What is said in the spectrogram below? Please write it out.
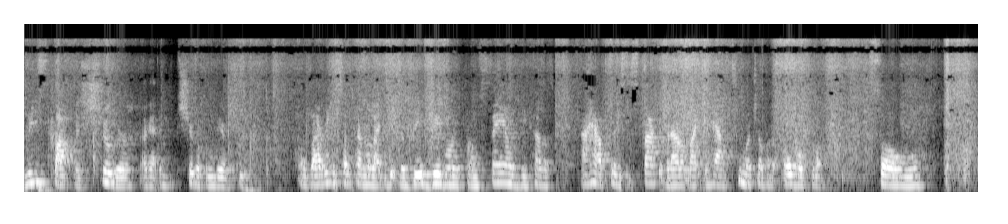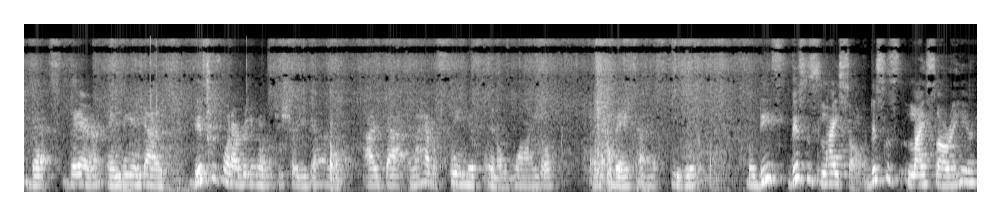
restock the sugar. I got the sugar from there too. Because I really sometimes I like to get the big, big one from Sam's because I have places to stock it, but I don't like to have too much of an overflow. So that's there. And then, guys, this is what I really wanted to show you guys. I got, and I haven't seen this in a while. I got the bag tie, excuse me. But these, this is Lysol. This is Lysol right here.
